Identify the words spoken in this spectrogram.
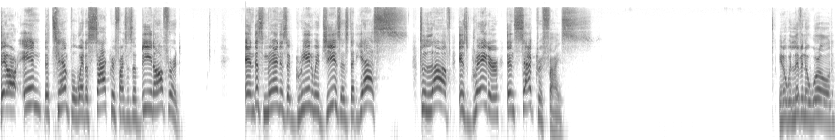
They are in the temple where the sacrifices are being offered. And this man is agreeing with Jesus that yes, to love is greater than sacrifice. You know, we live in a world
